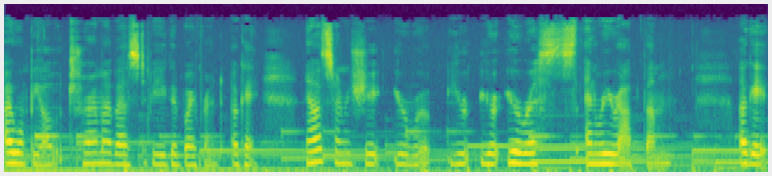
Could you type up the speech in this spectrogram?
I won't be. I'll try my best to be a good boyfriend. Okay, now it's time to shoot your your your, your wrists and rewrap them. Okay,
